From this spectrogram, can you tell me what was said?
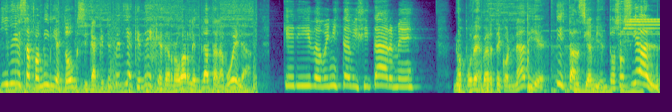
y de esa familia tóxica que te pedía que dejes de robarle plata a la abuela. Querido, viniste a visitarme. ¿No podés verte con nadie? Distanciamiento social.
